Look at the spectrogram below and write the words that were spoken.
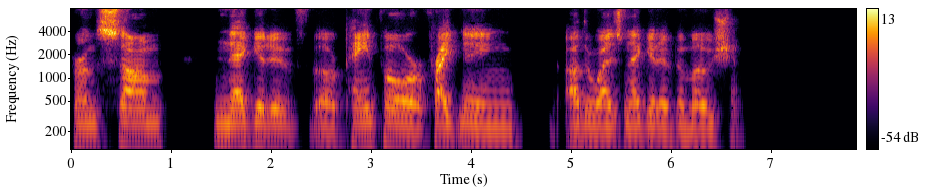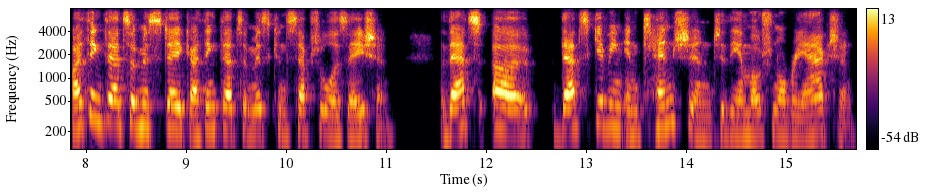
from some negative or painful or frightening, otherwise negative emotion? I think that's a mistake. I think that's a misconceptualization. That's uh, that's giving intention to the emotional reaction.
